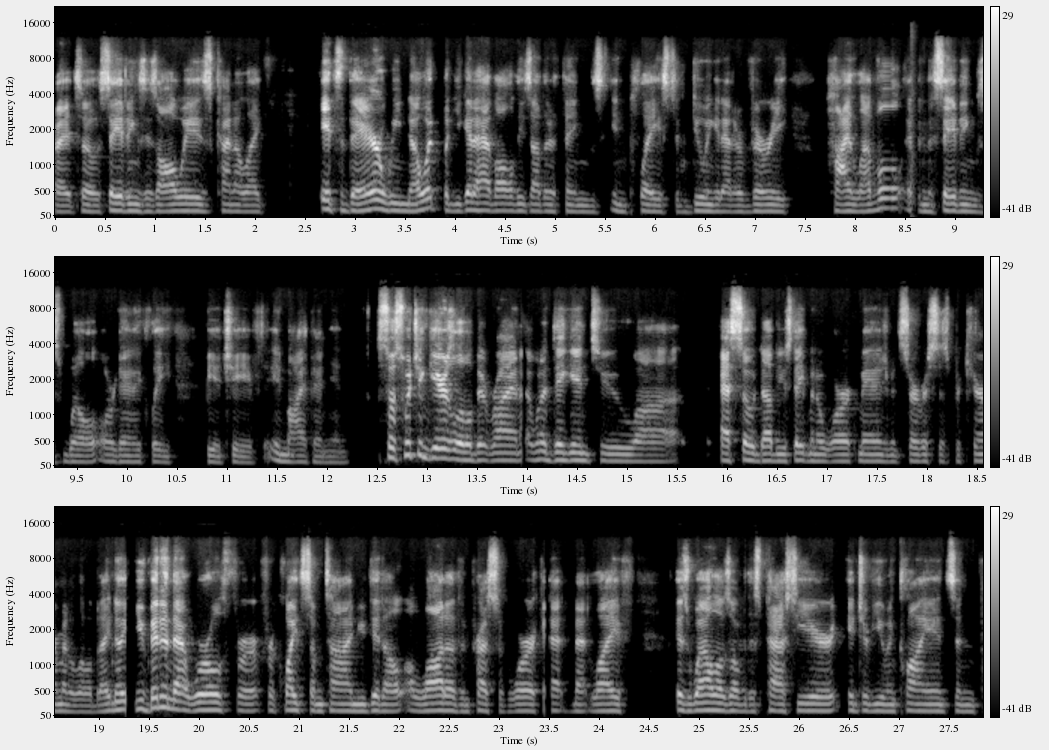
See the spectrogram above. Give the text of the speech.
right? So savings is always kind of like it's there, we know it, but you got to have all these other things in place and doing it at a very high level, and the savings will organically be achieved, in my opinion. So switching gears a little bit, Ryan, I want to dig into uh, SOW, statement of work, management services, procurement a little bit. I know you've been in that world for, for quite some time. You did a, a lot of impressive work at MetLife, as well as over this past year, interviewing clients and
